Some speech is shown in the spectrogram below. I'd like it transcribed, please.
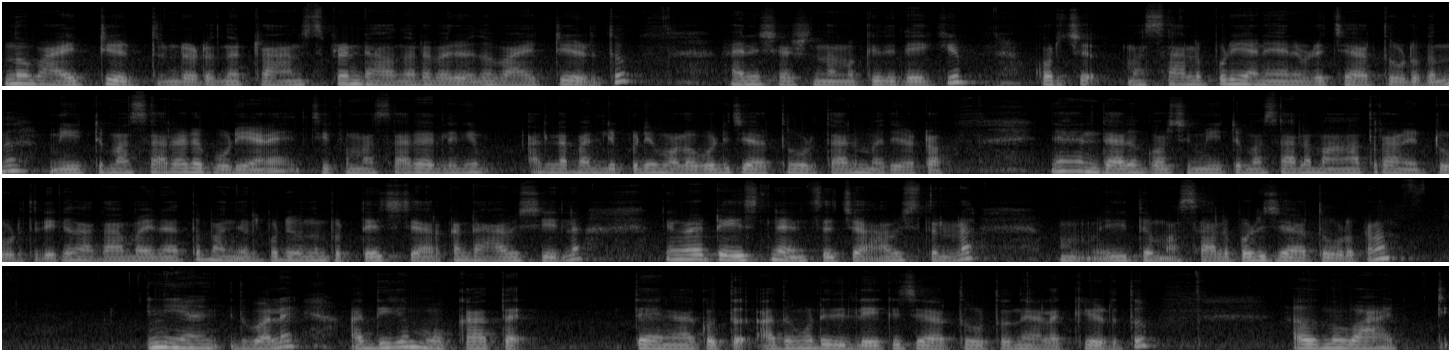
ഒന്ന് വഴറ്റി എടുത്തിട്ടുണ്ട് കേട്ടോ. ഒന്ന് ട്രാൻസ്പെറന്റ് ആവുന്നവരെ വരെ ഒന്ന് വഴറ്റി എടുത്തു. അതിനുശേഷം നമുക്കിതിലേക്ക് കുറച്ച് മസാലപ്പൊടിയാണ് ഞാനിവിടെ ചേർത്ത് കൊടുക്കുന്നത്. മീറ്റ് മസാലയുടെ പൊടിയാണ്. ചിക്കൻ മസാല അല്ലെങ്കിൽ അല്ല മല്ലിപ്പൊടി മുളക് പൊടി ചേർത്ത് കൊടുത്താലും മതി കേട്ടോ. ഞാൻ എന്തായാലും കുറച്ച് മീറ്റ് മസാല മാത്രമാണ് ഇട്ട് കൊടുത്തിരിക്കുന്നത്. അതാകുമ്പോൾ അതിനകത്ത് മഞ്ഞൾപ്പൊടി ഒന്നും പ്രത്യേകിച്ച് ചേർക്കേണ്ട ആവശ്യമില്ല. നിങ്ങളുടെ ടേസ്റ്റിനനുസരിച്ച് ആവശ്യത്തിനുള്ള ഇത് മസാലപ്പൊടി ചേർത്ത് കൊടുക്കണം. ഇനി ഞാൻ ഇതുപോലെ അധികം മൂക്കാത്ത തേങ്ങാക്കൊത്ത് അതും കൂടി ഇതിലേക്ക് ചേർത്ത് കൊടുത്തൊന്ന് ഇളക്കിയെടുത്തു. അതൊന്ന് വാറ്റി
